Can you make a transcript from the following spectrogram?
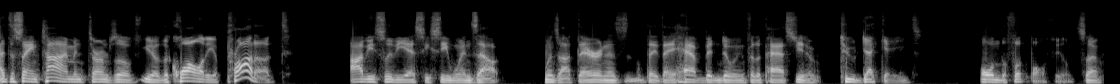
at the same time, in terms of you know the quality of product, obviously the SEC wins out wins out there, and as they, they have been doing for the past, you know, two decades on the football field. So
